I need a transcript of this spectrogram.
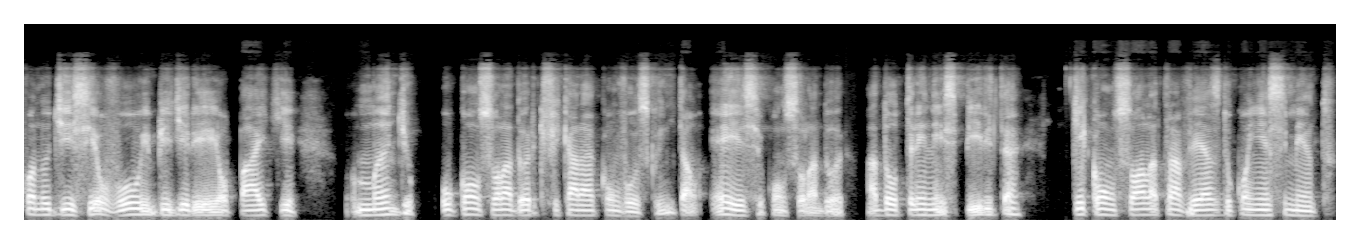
quando disse: Eu vou e pedirei ao Pai que mande o consolador que ficará convosco. Então, é esse o consolador, a doutrina espírita que consola através do conhecimento.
